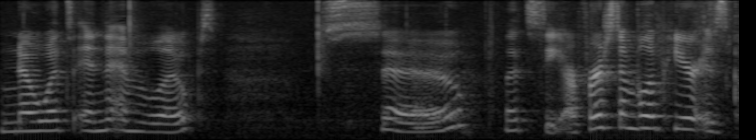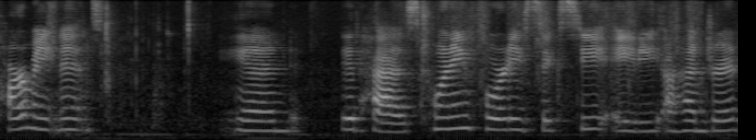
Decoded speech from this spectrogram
know what's in the envelopes. So let's see, our first envelope here is car maintenance and it has 20, 40, 60, 80, 100,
